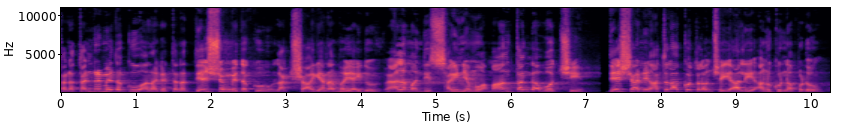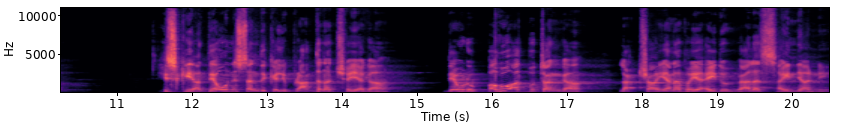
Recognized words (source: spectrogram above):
తన తండ్రి మీదకు అలాగే తన దేశం మీదకు లక్ష ఎనభై ఐదు వేల మంది సైన్యము అమాంతంగా వచ్చి దేశాన్ని అతలాకుతలం చేయాలి అనుకున్నప్పుడు హిస్కియా దేవుని సంధికెళ్ళి ప్రార్థన చేయగా దేవుడు బహు అద్భుతంగా లక్ష ఎనభై ఐదు వేల సైన్యాన్ని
